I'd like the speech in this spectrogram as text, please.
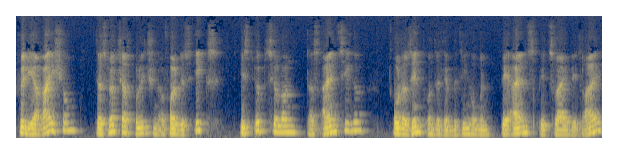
für die Erreichung des wirtschaftspolitischen Erfolges X ist y das einzige oder sind unter den Bedingungen B1, B2, B3,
